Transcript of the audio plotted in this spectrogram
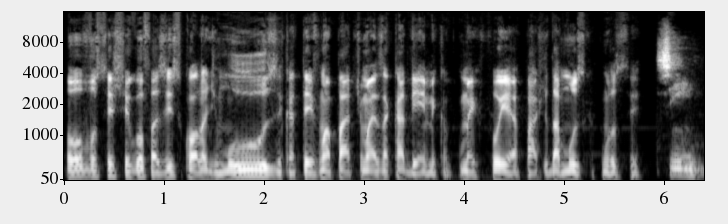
ou você chegou a fazer escola de música, teve uma parte mais acadêmica? Como é que foi a parte da música com você? Sim,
